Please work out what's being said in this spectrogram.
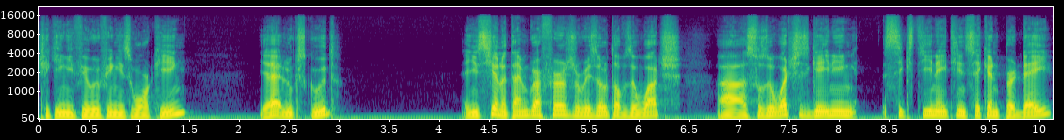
Checking if everything is working. Yeah, it looks good. And you see on the time grapher the result of the watch. Uh, so the watch is gaining 16, 18 seconds per day.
